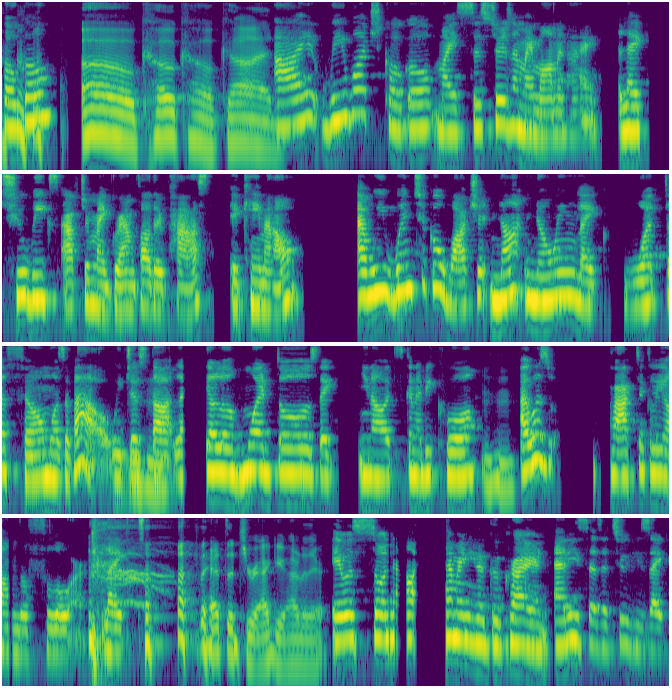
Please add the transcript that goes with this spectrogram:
Coco. Oh, Coco, God. I we watched Coco, my sisters and my mom and I, like two weeks after my grandfather passed, it came out. And we went to go watch it, not knowing like what the film was about. We just mm-hmm. thought like Dia los Muertos, like you know, it's gonna be cool. Mm-hmm. I was practically on the floor. Like they had to drag you out of there. It was so now time I need a good cry, and Eddie says it too. He's like,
